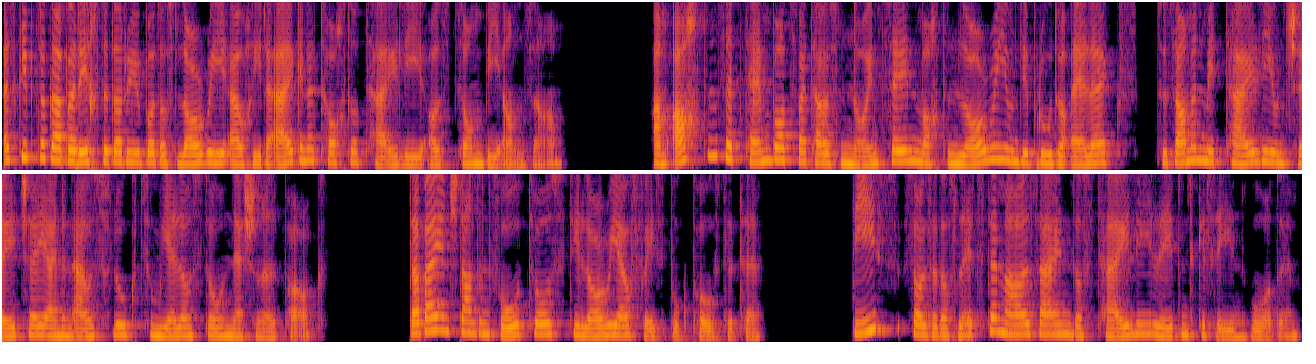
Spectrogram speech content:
Es gibt sogar Berichte darüber, dass Laurie auch ihre eigene Tochter Tylee als Zombie ansah. Am 8. September 2019 machten Laurie und ihr Bruder Alex zusammen mit Tylee und JJ einen Ausflug zum Yellowstone National Park. Dabei entstanden Fotos, die Laurie auf Facebook postete. Dies sollte das letzte Mal sein, dass Tylee lebend gesehen wurde.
